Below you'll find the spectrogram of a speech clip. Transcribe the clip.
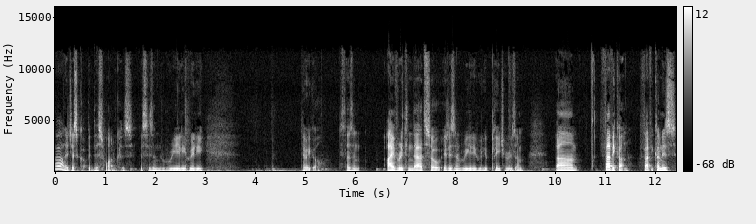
well, I just copied this one because this isn't really, really. There we go. This doesn't. I've written that, so it isn't really, really plagiarism. Um, favicon favicon is,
